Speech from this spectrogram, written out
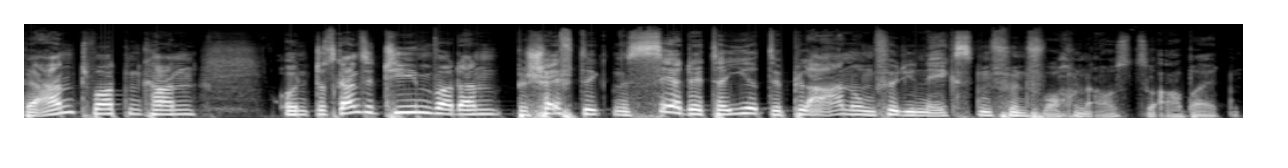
beantworten kann. Und das ganze Team war dann beschäftigt, eine sehr detaillierte Planung für die nächsten fünf Wochen auszuarbeiten.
